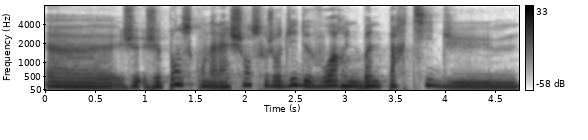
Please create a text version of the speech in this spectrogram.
Je, je, pense qu'on a la chance aujourd'hui de voir une bonne partie du,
